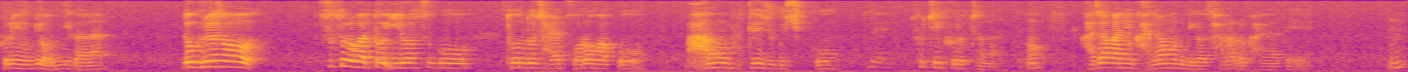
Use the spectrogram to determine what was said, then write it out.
그러니 우리 언니가 너 그래서 스스로가 또 일어쓰고 돈도 잘 벌어갖고 마음은 보태주고 싶고 네. 솔직히 그렇잖아. 어? 가장 아닌 가장으로 네가 살아를 가야 돼. 응?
